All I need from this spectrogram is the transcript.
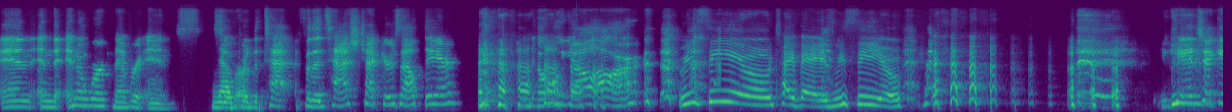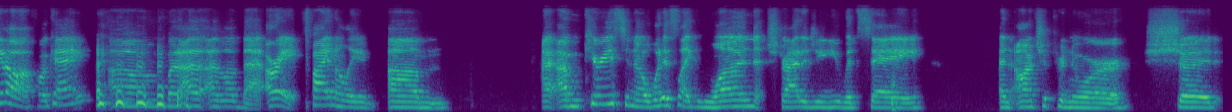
and and the inner work never ends. Never. So for the ta- for the task checkers out there, you know who y'all are. we see you, type A's. We see you. you can't check it off, okay? Um, but I, I love that. All right, finally, um, I, I'm curious to know what is like one strategy you would say an entrepreneur should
